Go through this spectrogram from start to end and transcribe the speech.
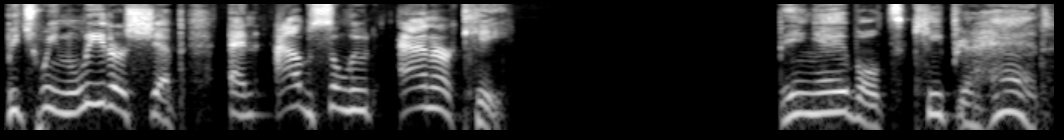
between leadership and absolute anarchy. Being able to keep your head,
